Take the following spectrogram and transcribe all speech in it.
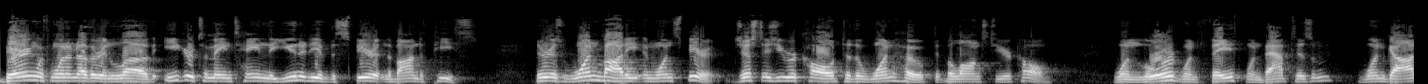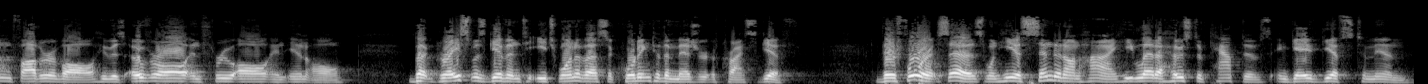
bearing with one another in love, eager to maintain the unity of the Spirit and the bond of peace. There is one body and one Spirit, just as you were called to the one hope that belongs to your call. One Lord, one faith, one baptism, one God and Father of all, who is over all and through all and in all. But grace was given to each one of us according to the measure of Christ's gift. Therefore it says, when he ascended on high, he led a host of captives and gave gifts to men.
